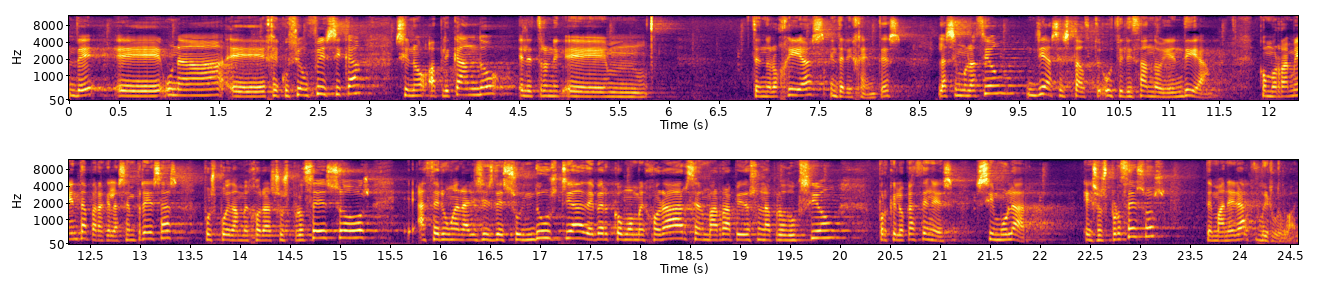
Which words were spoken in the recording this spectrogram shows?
de eh, una eh, ejecución física, sino aplicando eh, tecnologías inteligentes. La simulación ya se está utilizando hoy en día como herramienta para que las empresas pues, puedan mejorar sus procesos, hacer un análisis de su industria, de ver cómo mejorar, ser más rápidos en la producción, porque lo que hacen es simular esos procesos de manera virtual.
